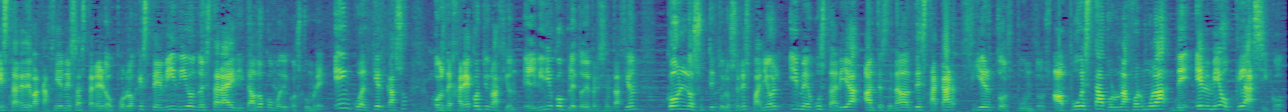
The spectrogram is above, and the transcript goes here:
estaré de vacaciones hasta enero, por lo que este vídeo no estará editado como de costumbre. En cualquier caso, os dejaré a continuación el vídeo completo de presentación con los subtítulos en español y me gustaría, antes de nada, destacar ciertos puntos. Apuesta por una fórmula de MMO clásico,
